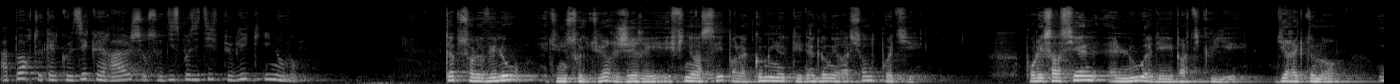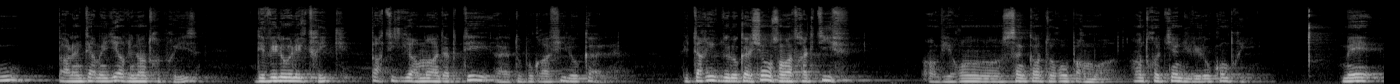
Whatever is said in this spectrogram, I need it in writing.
apporte quelques éclairages sur ce dispositif public innovant. Cap sur le vélo est une structure gérée et financée par la communauté d'agglomération de Poitiers. Pour l'essentiel, elle loue à des particuliers, directement ou par l'intermédiaire d'une entreprise, des vélos électriques particulièrement adaptés à la topographie locale. Les tarifs de location sont attractifs, environ 50 euros par mois, entretien du vélo compris. Mais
